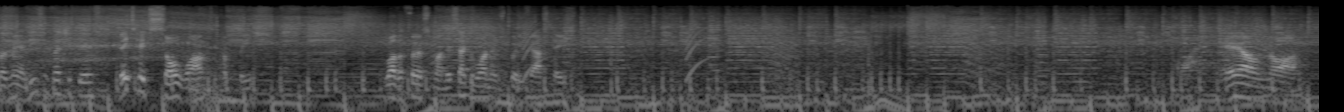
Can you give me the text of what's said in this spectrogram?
But man, these adventure games, they take so long to complete. Well, the first one. The second one is pretty fast paced. Oh, hell no.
